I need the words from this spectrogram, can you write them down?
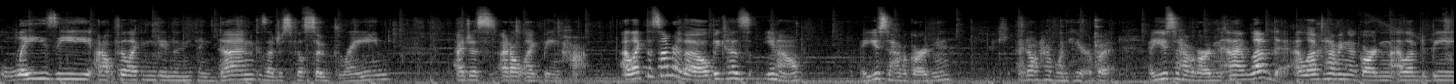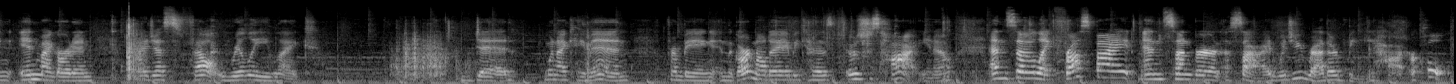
lazy. I don't feel like I can get anything done because I just feel so drained. I just, I don't like being hot. I like the summer though because, you know, I used to have a garden I don't have one here, but I used to have a garden and I loved it. I loved having a garden. I loved being in my garden. I just felt really like dead when I came in from being in the garden all day because it was just hot, you know? And so like frostbite and sunburn aside, would you rather be hot or cold?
